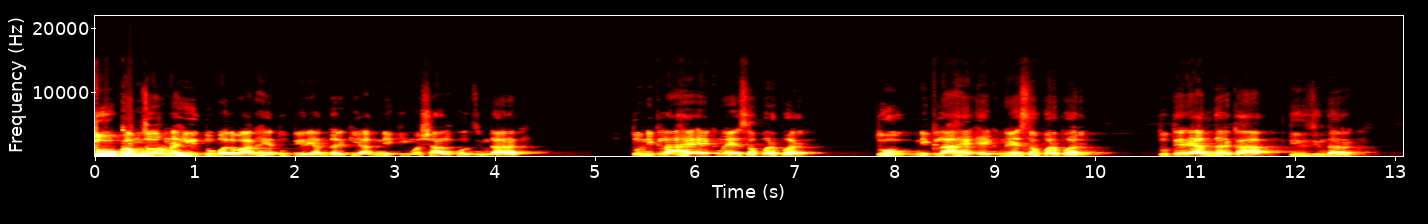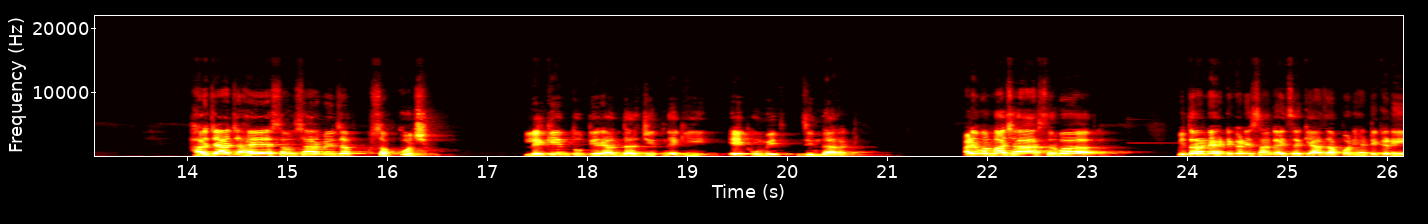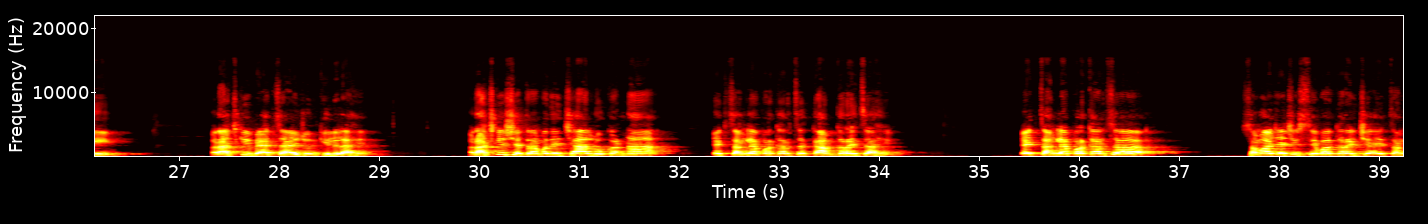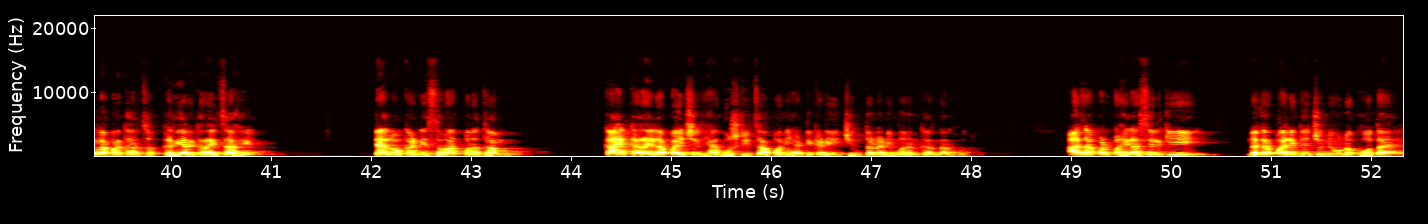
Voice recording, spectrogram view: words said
तू कमजोर नहीं तू बलवान है तू तेरे अंदर की अग्नि की मशाल को जिंदा रख। तू निकला है एक नए सफर पर तू निकला है एक नए सफर पर तू तेरे अंदर का तीर जिंदा रख। हर जा चाहे संसार में जब सब कुछ लेकिन तू तेरे अंदर जीतने की एक उम्मीद जिंदा रख। आणि मग माझ्या सर्व मित्रांना या ठिकाणी सांगायचं की आज आपण या ठिकाणी राजकीय बॅचचं आयोजन केलेलं आहे. राजकीय क्षेत्रामध्ये ज्या लोकांना एक चांगल्या प्रकारचं काम करायचं आहे एक चांगल्या प्रकारचं समाजाची सेवा करायची आहे चांगल्या प्रकारचं करिअर करायचं आहे त्या लोकांनी सर्वात प्रथम काय करायला पाहिजे ह्या गोष्टीचं आपण या ठिकाणी चिंतन आणि मनन करणार आहोत. आज आपण पाहिलं असेल की नगरपालिकेची निवडणूक होत आहे.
